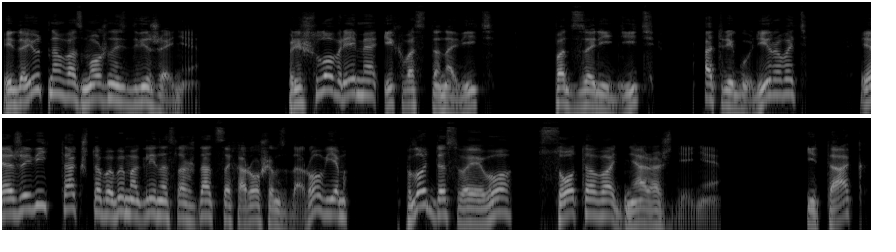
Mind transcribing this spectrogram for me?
и дают нам возможность движения. Пришло время их восстановить, подзарядить, отрегулировать и оживить так, чтобы вы могли наслаждаться хорошим здоровьем вплоть до своего сотого дня рождения. Итак,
